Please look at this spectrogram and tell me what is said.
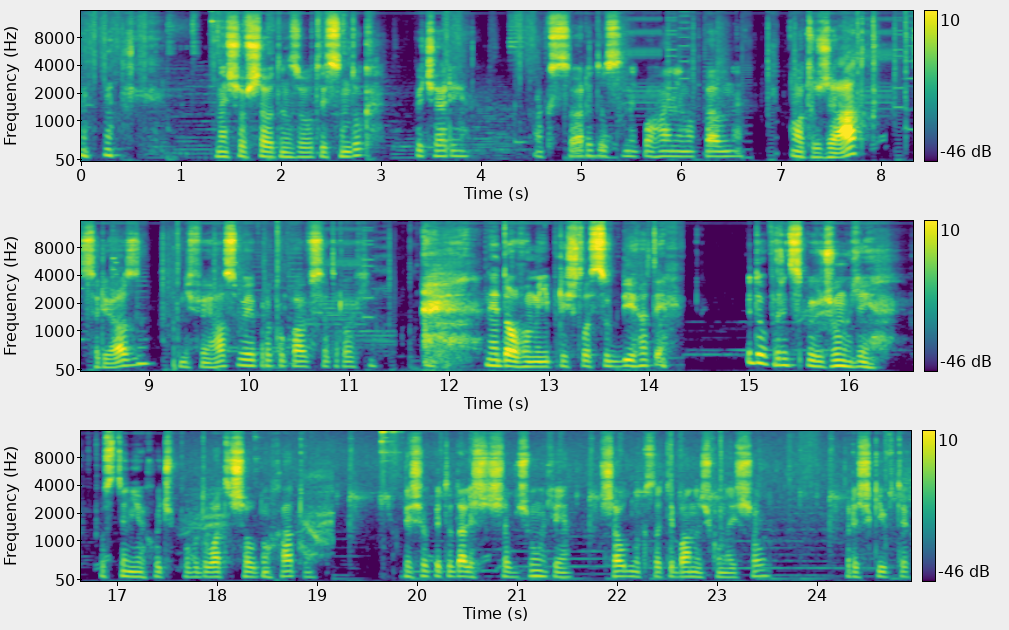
Знайшов ще один золотий сундук в печері. Аксесуари досить непогані, напевне. О, тут же ад? Серйозно? Ніфіга собі я прокопався трохи. Недовго мені прийшлось тут бігати. Піду, в принципі, в джунглі. В пустині я хочу побудувати ще одну хату. Рішив піти далі ще в джунглі. Ще одну, кстати, баночку знайшов. Пришків тих.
